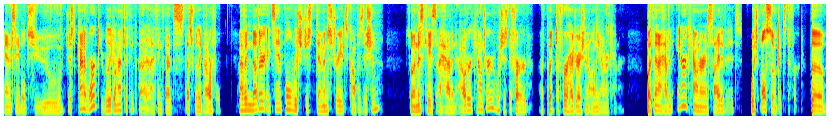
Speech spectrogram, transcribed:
and it's able to just kind of work. You really don't have to think about it. I think that's that's really powerful. I have another example which just demonstrates composition. So in this case, I have an outer counter, which is deferred. I've put defer hydration on the outer counter, but then I have an inner counter inside of it, which also gets deferred. The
